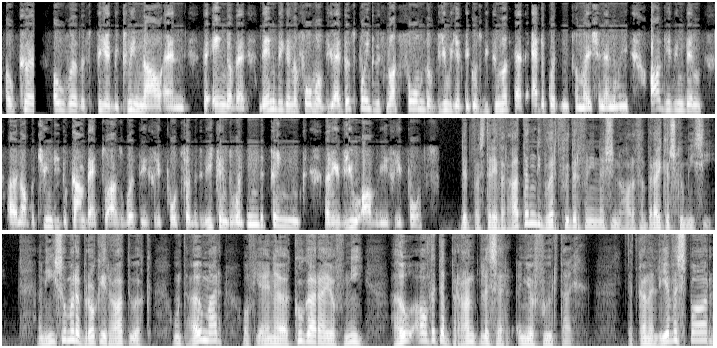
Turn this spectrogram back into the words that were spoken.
occur over this period between now and the end of it, then we're going to form a view. At this point, we've not formed a view yet because we do not have adequate information and we are giving them an opportunity to come back to us with these reports so that we can do an independent review of these reports. Dit was Trevor Hatting, die woordvoerder van die Nasionale Verbruikerskommissie. En hier sommer 'n brokkie raad ook. Onthou maar of jy nou 'n Kuga ry of nie, hou altyd 'n brandblusser in jou voertuig. Dit kan 'n lewe spaar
